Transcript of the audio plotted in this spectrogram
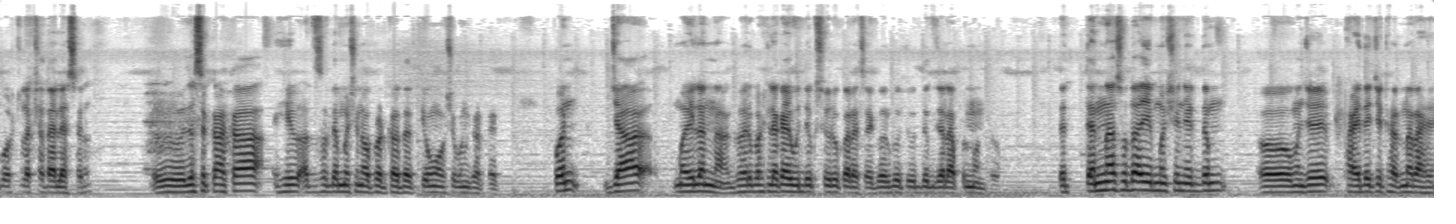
गोष्ट लक्षात आली असेल. अ, जसं काका हे आता सध्या मशीन ऑपरेट करतात किंवा औषध पण करतात. पण ज्या महिलांना घर बसल्या काही उद्योग सुरू करायचा आहे घरगुती उद्योग ज्याला आपण म्हणतो तर त्यांना सुद्धा ही मशीन एकदम अ, म्हणजे फायद्याची ठरणार आहे.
